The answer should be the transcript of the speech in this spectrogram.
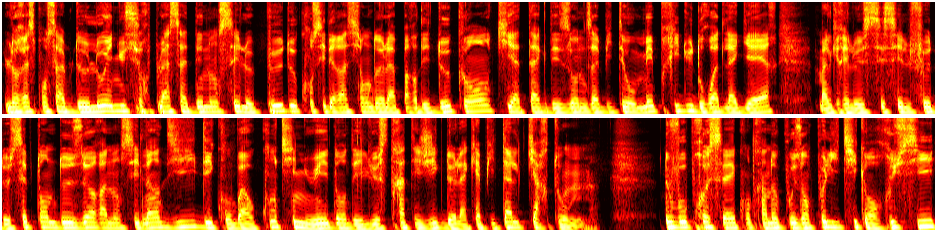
Le responsable de l'ONU sur place a dénoncé le peu de considération de la part des deux camps qui attaquent des zones habitées au mépris du droit de la guerre. Malgré le cessez-le-feu de 72 heures annoncé lundi, des combats ont continué dans des lieux stratégiques de la capitale Khartoum. Nouveau procès contre un opposant politique en Russie.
